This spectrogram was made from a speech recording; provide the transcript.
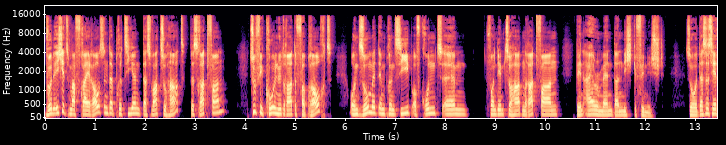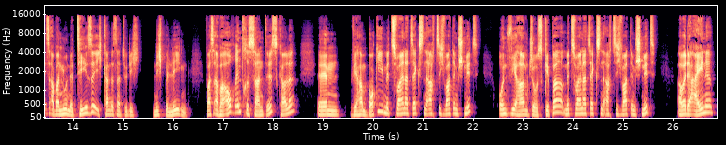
würde ich jetzt mal frei rausinterpretieren, das war zu hart, das Radfahren, zu viel Kohlenhydrate verbraucht und somit im Prinzip aufgrund ähm, von dem zu harten Radfahren den Ironman dann nicht gefinisht. So, das ist jetzt aber nur eine These. Ich kann das natürlich nicht belegen. Was aber auch interessant ist, Kalle, ähm, wir haben Bocky mit 286 Watt im Schnitt und wir haben Joe Skipper mit 286 Watt im Schnitt. Aber der eine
